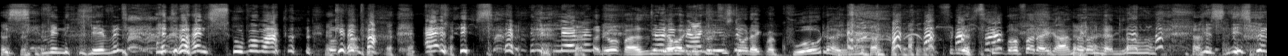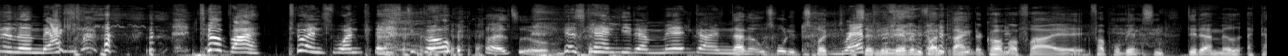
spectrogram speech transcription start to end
i 7-Eleven. Det var en supermarked. Køb bare alt i 7-Eleven. Og det var bare sådan, Det var jeg, var, jeg kunne ikke forstå, at der ikke var kurve derinde. fordi jeg tænkte, hvorfor er der ikke andre, der handler her? Det, det skulle da noget mærkeligt. Det var bare, det var hans one place to go. Er altid åben. Jeg skal have en liter mælk og en... Der er noget utroligt trygt i Rap. 7-Eleven for en dreng, der kommer fra, øh, fra provinsen. Det der med, at der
